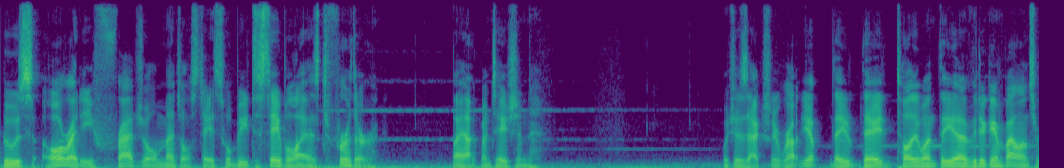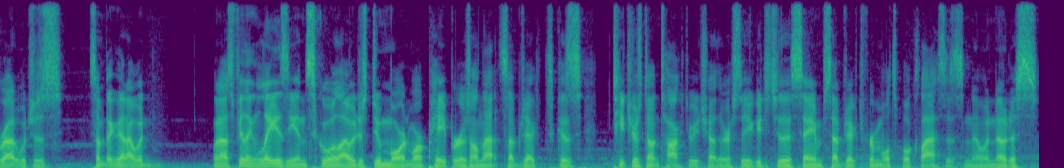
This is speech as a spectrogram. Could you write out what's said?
whose already fragile mental states will be destabilized further by augmentation. Which is actually route. Yep, they they totally went the uh, video game violence route, which is something that I would, when I was feeling lazy in school, I would just do more and more papers on that subject because teachers don't talk to each other, so you could just do the same subject for multiple classes and no one notice.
